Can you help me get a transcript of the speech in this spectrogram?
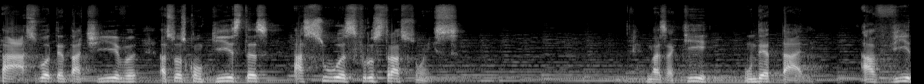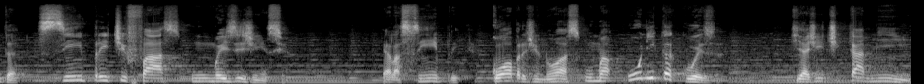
a sua tentativa, as suas conquistas, as suas frustrações. Mas aqui, um detalhe: a vida sempre te faz uma exigência. Ela sempre cobra de nós uma única coisa: que a gente caminhe,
